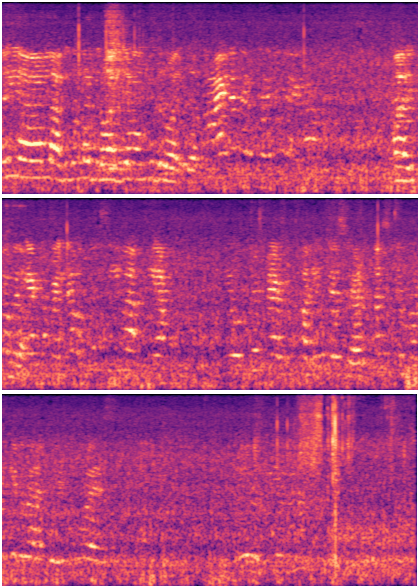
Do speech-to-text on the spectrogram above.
ਨਹੀਂ ਆ ਲੱਗ ਜਾਂਦਾ ਦਰਵਾਜ਼ੇ ਵਾਂਗੂ ਦਰਵਾਜ਼ਾ। ਬਾਈ ਪਤਾ ਨਹੀਂ ਪਹਿਲਾਂ ਉੱਥੇ ਸੀ ਵਾਕਿਆ। ਕਿ ਉੱਥੇ ਪੈਕ ਖਾਲੀ ਤੇ ਸੈੱਟ ਤੱਕ ਤੇ ਮੁੜ ਕੇ ਦੁਬਾਰਾ ਦੇ ਦੂੰਗਾ ਇਹ ਵਧੀਆ ਨਾ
